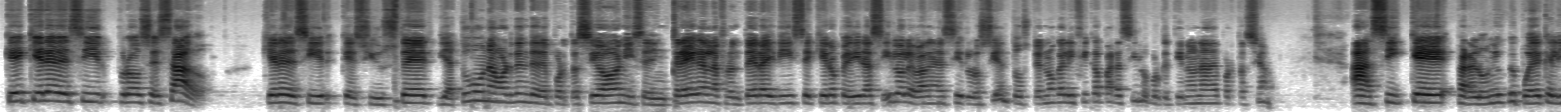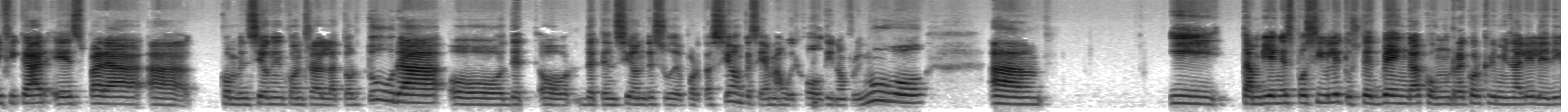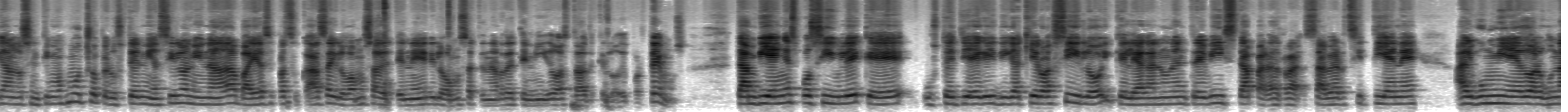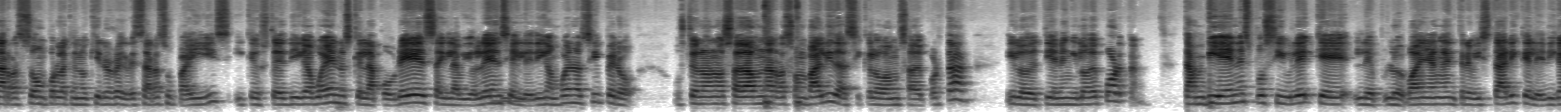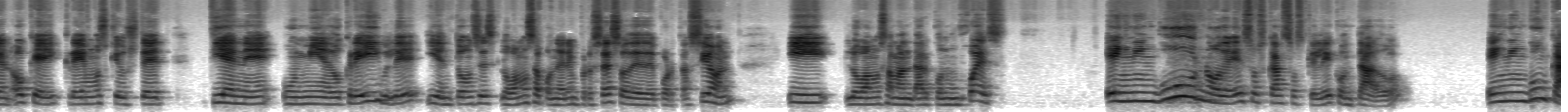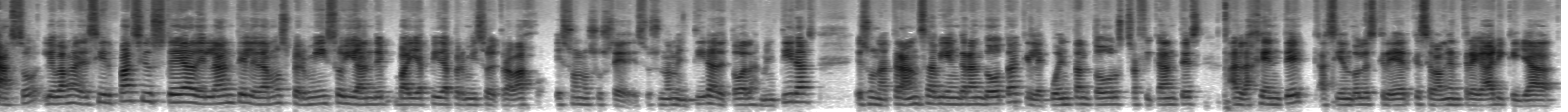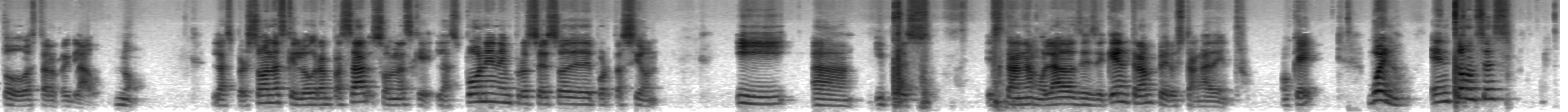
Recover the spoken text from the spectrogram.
¿Qué quiere decir procesado? Quiere decir que si usted ya tuvo una orden de deportación y se entrega en la frontera y dice quiero pedir asilo, le van a decir lo siento, usted no califica para asilo porque tiene una deportación. Así que para lo único que puede calificar es para ah, convención en contra de la tortura o, detención de su deportación, que se llama withholding of removal. Ah, y también es posible que usted venga con un récord criminal y le digan, lo sentimos mucho, pero usted ni asilo ni nada, váyase para su casa y lo vamos a detener y lo vamos a tener detenido hasta que lo deportemos. También es posible que usted llegue y diga quiero asilo y que le hagan una entrevista para saber si tiene algún miedo, alguna razón por la que no quiere regresar a su país y que usted diga, bueno, es que la pobreza y la violencia y le digan, bueno, sí, pero usted no nos ha dado una razón válida, así que lo vamos a deportar y lo detienen y lo deportan. También es posible que le, lo vayan a entrevistar y que le digan, ok, creemos que usted tiene un miedo creíble y entonces lo vamos a poner en proceso de deportación y lo vamos a mandar con un juez. En ninguno de esos casos que le he contado, en ningún caso le van a decir, pase usted adelante, le damos permiso y ande, vaya, pida permiso de trabajo. Eso no sucede, eso es una mentira de todas las mentiras, es una tranza bien grandota que le cuentan todos los traficantes a la gente, haciéndoles creer que se van a entregar y que ya todo va a estar arreglado. No. Las personas que logran pasar son las que las ponen en proceso de deportación y, uh, y pues están amoladas desde que entran, pero están adentro. ¿Ok? Bueno, entonces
